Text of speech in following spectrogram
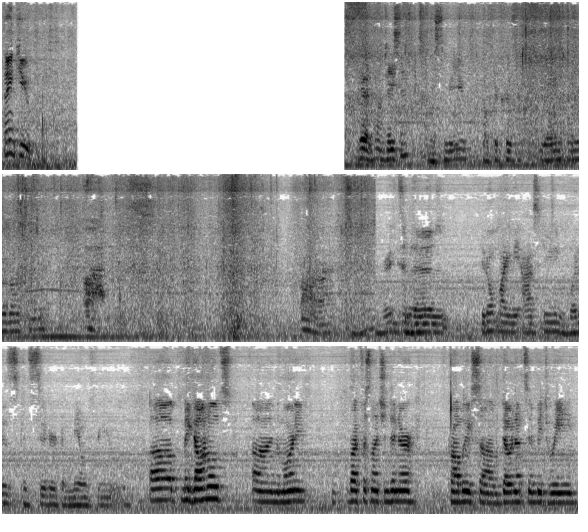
Thank you. Good. I'm Jason. Nice to meet you. Dr. Chris Young, tell me about you. Alright, and then, if you don't mind me asking, what is considered a meal for you? Uh, McDonald's uh, in the morning, breakfast, lunch, and dinner. Probably some donuts in between.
